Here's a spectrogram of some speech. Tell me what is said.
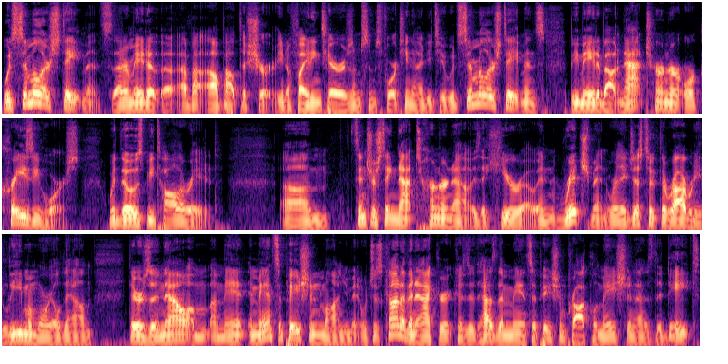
would similar statements that are made about about the shirt, you know, fighting terrorism since 1492, would similar statements be made about Nat Turner or Crazy Horse? Would those be tolerated? Um, it's interesting. Nat Turner now is a hero in Richmond, where they just took the Robert E. Lee Memorial down. There's a now a, a man, Emancipation Monument, which is kind of inaccurate because it has the Emancipation Proclamation as the date,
